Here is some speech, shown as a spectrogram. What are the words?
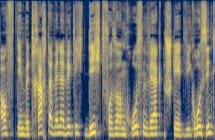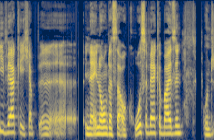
auf den Betrachter, wenn er wirklich dicht vor so einem großen Werk steht? Wie groß sind die Werke? Ich habe äh, in Erinnerung, dass da auch große Werke bei sind. Und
